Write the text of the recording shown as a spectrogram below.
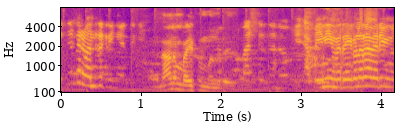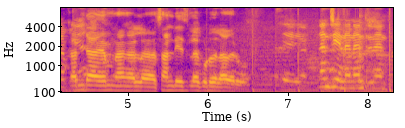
எத்தனை பேர் வந்திருக்கீங்க இன்னைக்கு நானும் வைஃபும் வந்துருக்கு கண்டாயம் நாங்கள் சண்டேஸில் கூடுதலாக வருவோம். நன்றி அண்ணா. நன்றி நன்றி.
